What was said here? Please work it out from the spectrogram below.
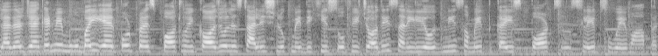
लेदर जैकेट में मुंबई एयरपोर्ट पर स्पॉट हुई कॉजोल। स्टाइलिश लुक में दिखी सोफी चौधरी। सनी लियोदनी समेत कई स्पॉट्स स्लेब्स हुए वहाँ पर।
